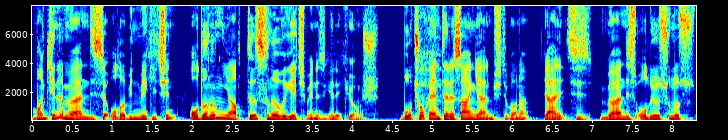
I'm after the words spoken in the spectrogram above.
Makine mühendisi olabilmek için odanın yaptığı sınavı geçmeniz gerekiyormuş. Bu çok enteresan gelmişti bana. Yani siz mühendis oluyorsunuz,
